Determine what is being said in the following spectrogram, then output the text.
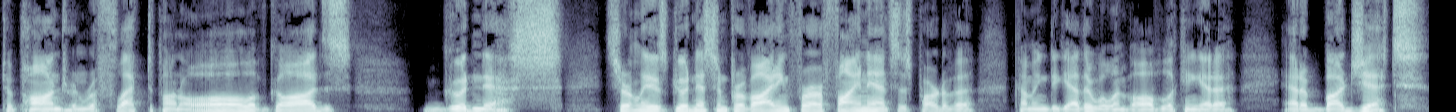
to ponder and reflect upon all of God's goodness. Certainly his goodness in providing for our finances. Part of a coming together will involve looking at a, at a budget.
